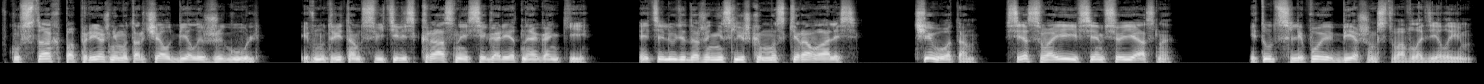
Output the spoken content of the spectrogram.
В кустах по-прежнему торчал белый «Жигуль», и внутри там светились красные сигаретные огоньки. Эти люди даже не слишком маскировались. Чего там? Все свои и всем все ясно. И тут слепое бешенство овладело им.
